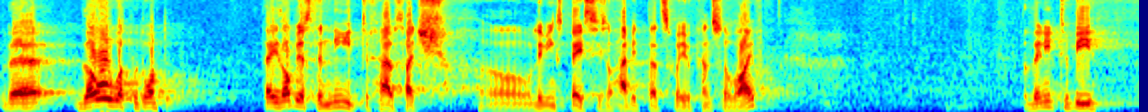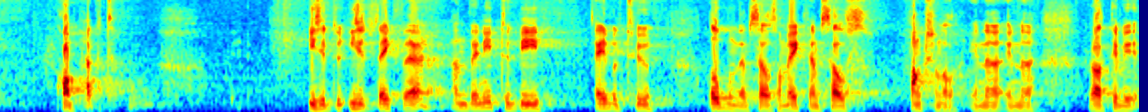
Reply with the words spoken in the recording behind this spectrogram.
the goal, what we want to, there is obviously a need to have such uh, living spaces or habitats where you can survive. They need to be compact, easy to, easy to take there, and they need to be able to open themselves or make themselves functional in a, in a relatively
